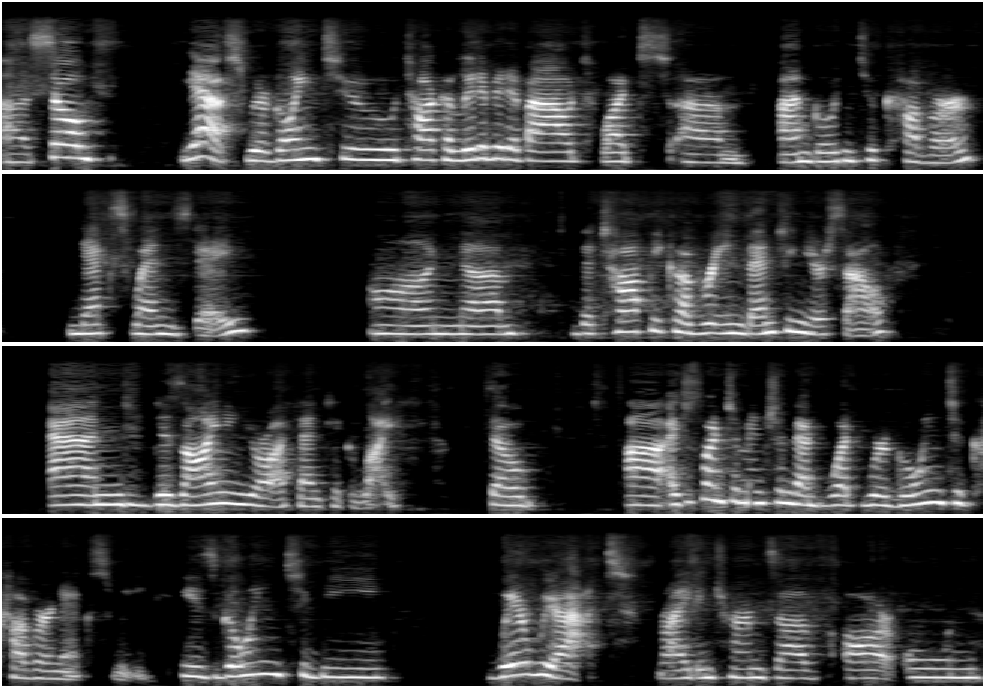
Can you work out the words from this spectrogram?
Uh, so, yes, we're going to talk a little bit about what um, I'm going to cover next Wednesday on um, the topic of reinventing yourself and designing your authentic life. So, uh, I just wanted to mention that what we're going to cover next week is going to be where we're at, right, in terms of our own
